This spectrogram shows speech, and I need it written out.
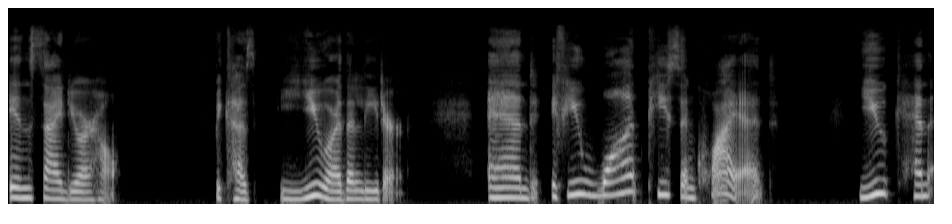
inside your home because you are the leader. And if you want peace and quiet, you can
